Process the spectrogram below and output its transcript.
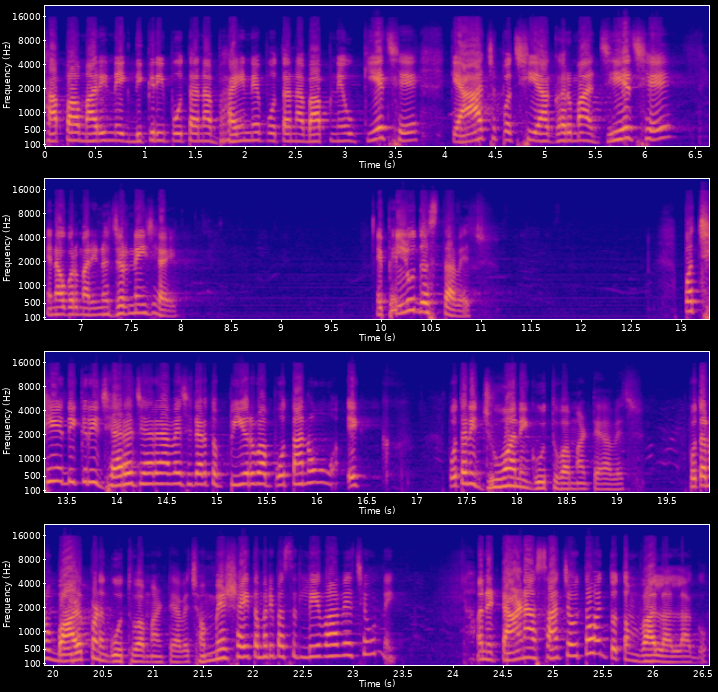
થાપા મારીને એક દીકરી પોતાના ભાઈને, પોતાના બાપને એવું કહે છે કે આજ પછી આ ઘરમાં જે છે એના ઉપર મારી નજર નહીં જાય. એ પહેલું દસ્તાવેજ. પછી એ દીકરી જ્યારે જ્યારે આવે છે ત્યારે તો પિયરવા પોતાનું એક પોતાની જુવાની ગોતવા માટે આવે છે. પોતાનું બાળપણ ગોતવા માટે આવે છે. હંમેશા એ તમારી પાસે લેવા આવે છે એવું નહીં. અને ટાણા સાચવતા હોય ને તો તમે વાલા લાગો.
